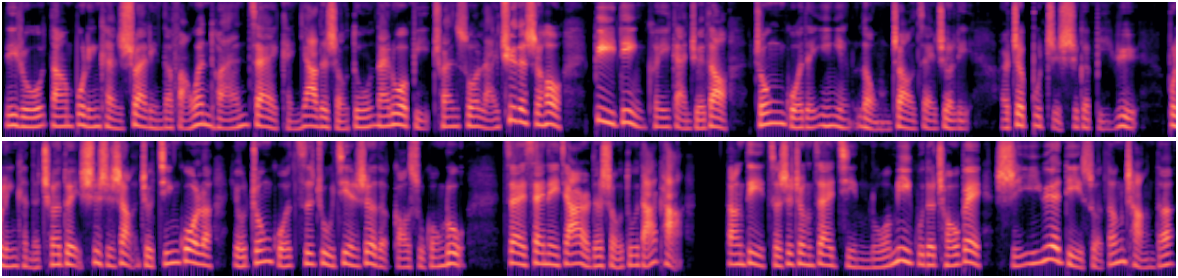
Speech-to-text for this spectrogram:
例如，当布林肯率领的访问团在肯亚的首都奈洛比穿梭来去的时候，必定可以感觉到中国的阴影笼罩在这里，而这不只是个比喻。布林肯的车队事实上就经过了由中国资助建设的高速公路。在塞内加尔的首都达卡，当地则是正在紧锣密鼓的筹备十一月底所登场的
